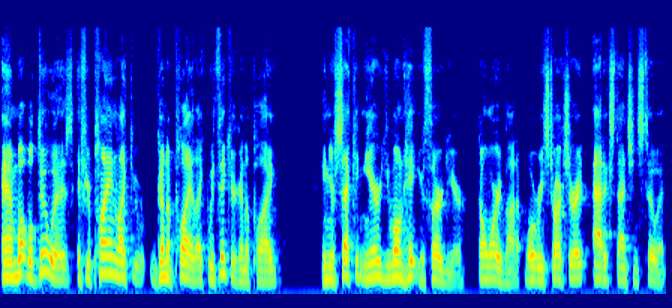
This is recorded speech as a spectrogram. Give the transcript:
And what we'll do is, if you're playing like you're going to play, like we think you're going to play, in your second year, you won't hit your third year. Don't worry about it. We'll restructure it, add extensions to it.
